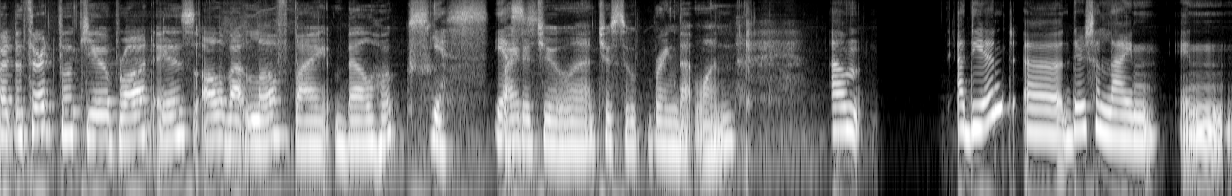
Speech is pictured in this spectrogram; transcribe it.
But the third book you brought is All About Love by Bell Hooks. Yes. Yes. Why did you uh, choose to bring that one? Um, at the end, uh, there's a line in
